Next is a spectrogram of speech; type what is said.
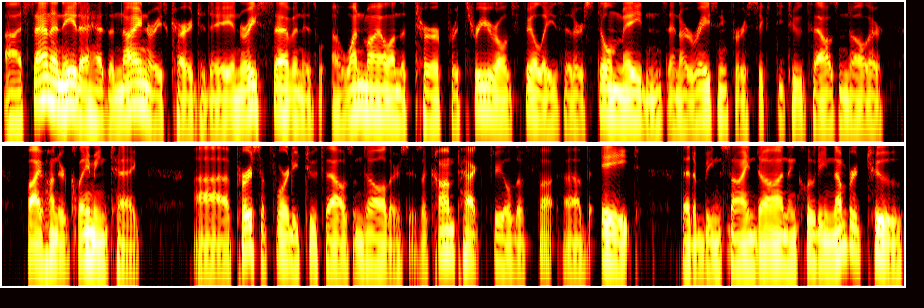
Uh, Santa Anita has a nine race card today, and race seven is a one mile on the turf for three year old fillies that are still maidens and are racing for a $62,000 500 claiming tag. Uh, purse of $42,000. There's a compact field of, of eight that have been signed on, including number two,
